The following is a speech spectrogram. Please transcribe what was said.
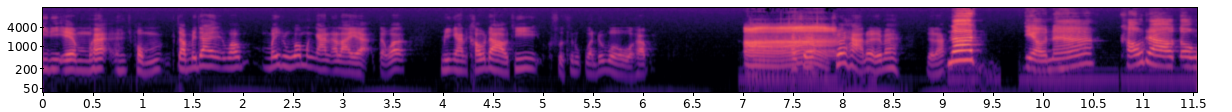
EDM ฮะ ผมจำไม่ได้ว่าไม่รู้ว่ามันงานอะไรอะแต่ว่ามีงานเขาดาวที่สวนสนุก Wonder World อะครับอ่าให้ช่วยช่วยหาหน่อยได้ไหมเดี๋ยวนะน่าเดี๋ยวนะเขาดาวตรง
